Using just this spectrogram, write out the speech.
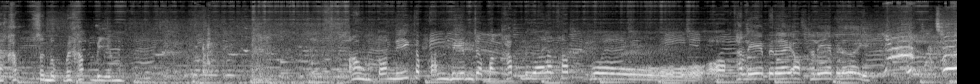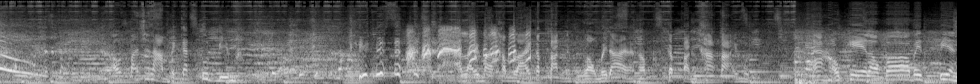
นะครับ สนุกไหมครับบีม เอ้าตอนนี้กับตันบีมจะบังคับเรือแล้วครับโว้ออกทะเลไปเลยออกทะเลไปเลย เอาปลาฉลามไปกัดตูดบีม อะไรมาทำร้ายกัปตันของเราไม่ได้นะครับ กัปตันฆ่าตายหมดอะโอเคเราก็ไปเปลี่ยน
